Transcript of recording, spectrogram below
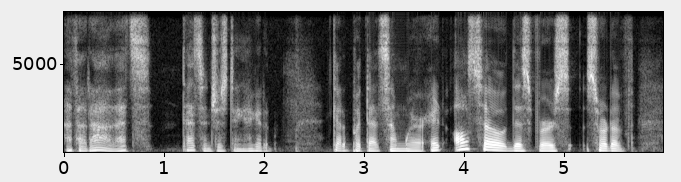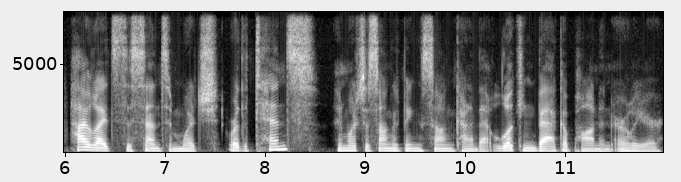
I thought, ah, that's that's interesting. I gotta got to put that somewhere. It also, this verse sort of highlights the sense in which, or the tense in which the song is being sung, kind of that looking back upon an earlier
